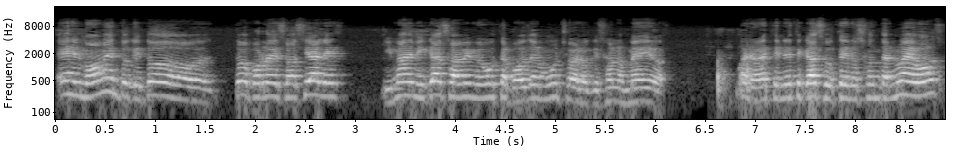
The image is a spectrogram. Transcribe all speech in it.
es el momento que todo, todo por redes sociales, y más en mi caso, a mí me gusta apoyar mucho a lo que son los medios. Bueno, este, en este caso ustedes no son tan nuevos,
